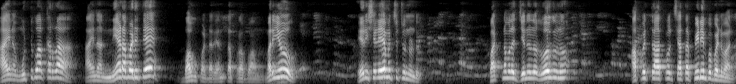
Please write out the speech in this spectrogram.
ఆయన ముట్టుకోకర్రా ఆయన నీడబడితే బాగుపడ్డారు. ఎంత ప్రభావం. మరియు ఎరిశలేము చుట్టూ నుండి పట్టణముల జనుల రోగులను అపవిత్రాత్మల చేత పీడింపబడిన వాడిని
